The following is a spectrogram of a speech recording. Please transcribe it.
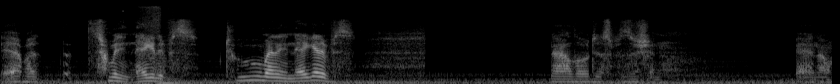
Yeah, but too many negatives. Too many negatives. Now low disposition. Yeah, know.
